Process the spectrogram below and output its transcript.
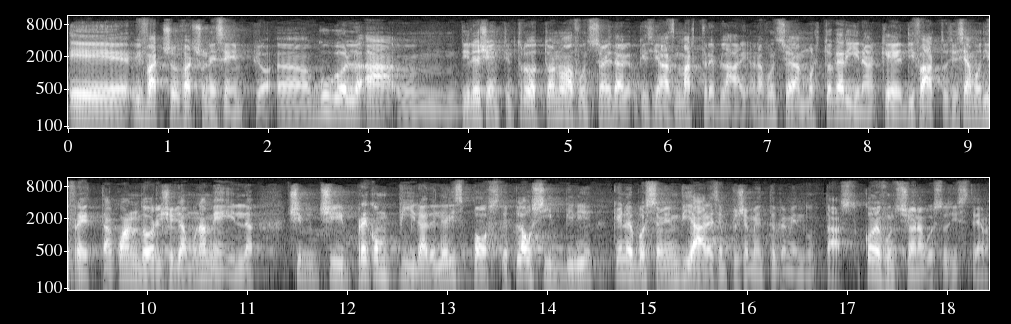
E vi faccio, faccio un esempio. Uh, Google ha um, di recente introdotto una nuova funzionalità che si chiama Smart Reply, una funzionalità molto carina che di fatto se siamo di fretta quando riceviamo una mail ci, ci precompila delle risposte plausibili che noi possiamo inviare semplicemente premendo un tasto. Come funziona questo sistema?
